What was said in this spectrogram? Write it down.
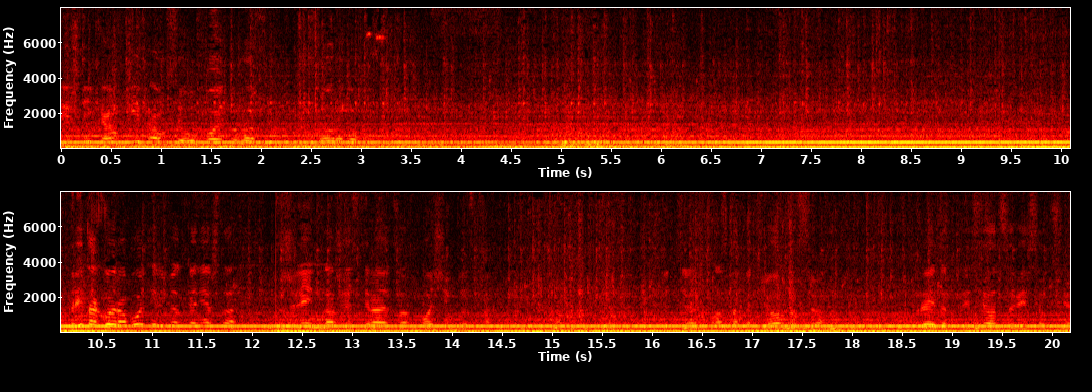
Лишние комки, там все уходит у нас в сторону. При такой работе, ребят, конечно, к сожалению, ножи стираются очень быстро. Видите, настолько твердо все. Грейдер трясется весь вообще.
